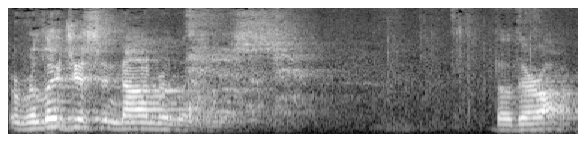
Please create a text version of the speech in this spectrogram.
religious and non religious, though there are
